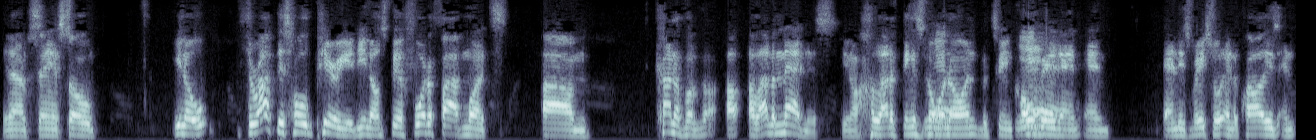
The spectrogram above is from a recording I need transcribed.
You know what I'm saying? So, you know, throughout this whole period, you know, it's been four to five months, um, kind of a, a, a lot of madness, you know, a lot of things going Yeah. on between COVID Yeah. and, and, and these racial inequalities and,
